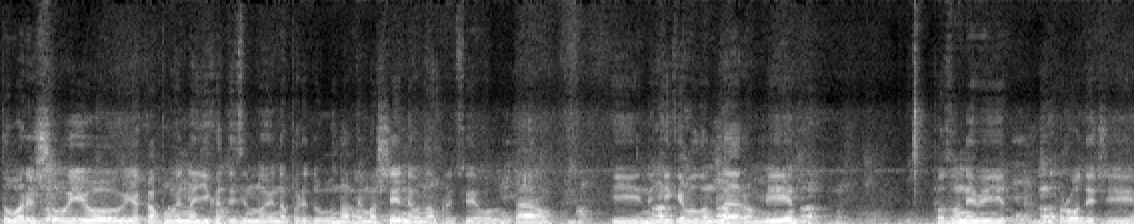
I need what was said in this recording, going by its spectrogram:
товаришую, яка повинна їхати зі мною на передову гнати машини. Вона працює волонтером і не тільки волонтером. І позвонив її родич і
